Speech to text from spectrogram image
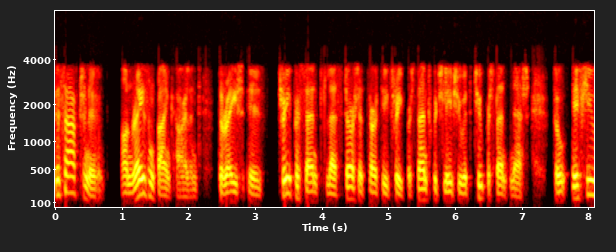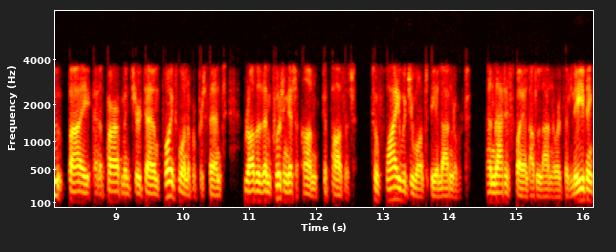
This afternoon, on Raisin Bank Ireland, the rate is 3% less dirt at 33%, which leaves you with 2% net. So if you buy an apartment, you're down 0.1 of a percent rather than putting it on deposit. So why would you want to be a landlord? And that is why a lot of landlords are leaving.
